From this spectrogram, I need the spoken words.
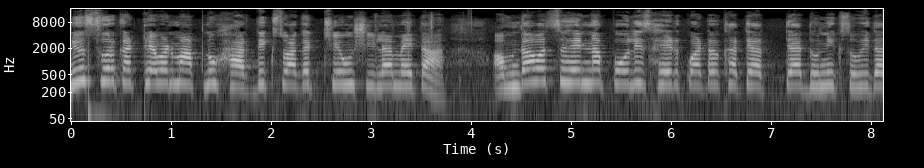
ન્યૂઝ ફોર કાઠિયાવાડમાં આપનું હાર્દિક સ્વાગત છે. હું શીલા મહેતા. અમદાવાદ શહેરના પોલીસ હેડક્વાર્ટર ખાતે અત્યાધુનિક સુવિધા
